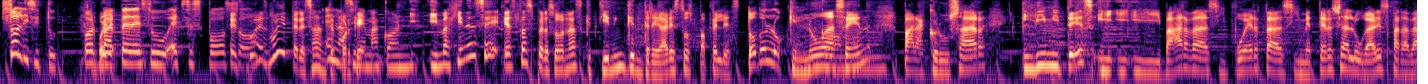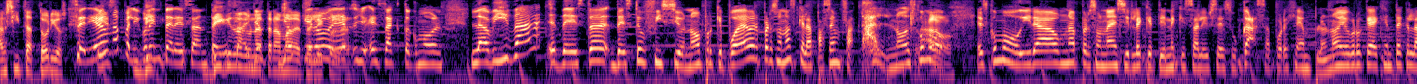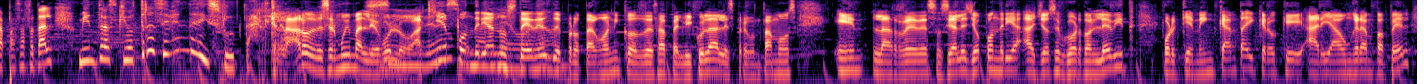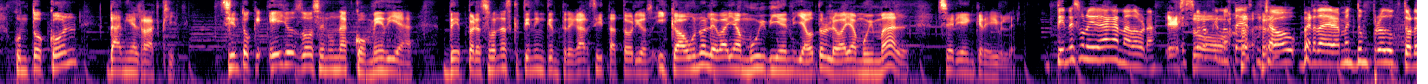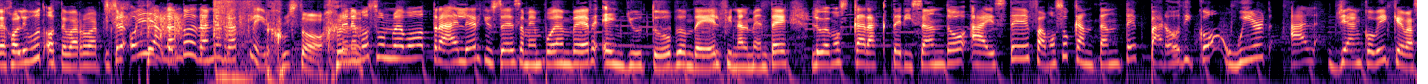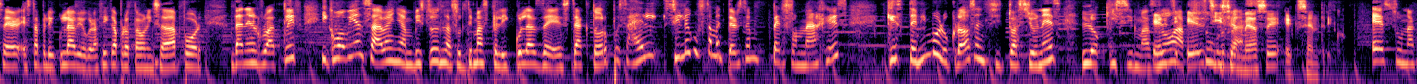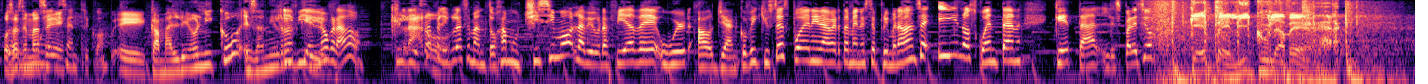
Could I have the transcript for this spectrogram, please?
solicitud por Oye, parte de su ex esposo. Es, es muy interesante porque Cinemacon. imagínense estas personas que tienen que entregar estos papeles, todo lo que Qué no incómodo. hacen para cruzar límites y, y- y bardas y puertas y meterse a lugares para dar citatorios. Sería Es una película interesante. digno esa. de una Yo- trama yo de quiero películas. ver, yo- exacto, como la vida de este, de este oficio, ¿no? Porque puede haber personas que la pasen fatal, ¿no? Es Claro. como es como ir a una persona a decirle que tiene que salirse de su casa, por ejemplo, ¿no? Yo creo que hay gente que la pasa fatal, mientras que otras deben de disfrutar. Claro, debe ser muy malévolo. Sí, ¿A quién pondrían malévolo. ustedes de protagónicos de esa película? Les preguntamos en las redes sociales. Yo pondría a Joseph Gordon-Levitt porque me encanta y creo que haría un gran papel junto con Daniel Radcliffe. Siento que ellos dos en una comedia de personas que tienen que entregar citatorios y que a uno le vaya muy bien y a otro le vaya muy mal, sería increíble. Tienes una idea ganadora. Eso. Espero que no te haya escuchado verdaderamente un productor de Hollywood o te va a robar tu historia. Oye, y hablando de Daniel Radcliffe. Justo. Tenemos un nuevo tráiler que ustedes también pueden ver en YouTube, donde él finalmente lo vemos caracterizando a este famoso cantante paródico, Weird Al Yankovic, que va a ser esta película biográfica protagonizada por Daniel Radcliffe. Y como bien saben y han visto en las últimas películas de este actor, pues a él sí le gusta meterse en personajes que estén involucrados en situaciones loquísimas, Él, ¿no? Él sí se me hace excéntrico. Es un actor O sea, se me muy hace excéntrico. eh, camaleónico, es Daniel Y Radcliffe. bien logrado. Y Claro. esta película se me antoja muchísimo, la biografía de Weird Al Yankovic. Y ustedes pueden ir a ver también este primer avance y nos cuentan qué tal les pareció. ¿Qué película ver?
